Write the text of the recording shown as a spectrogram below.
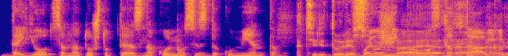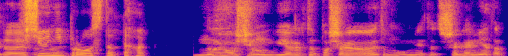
дается на то, чтобы ты ознакомился с документом. А территория Все не большая. просто Да, так. Все не просто так. Ну и, в общем, я как-то по этому, у меня этот шагометр.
